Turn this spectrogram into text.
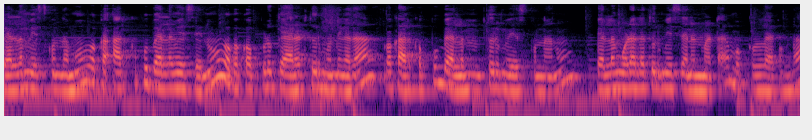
బెల్లం వేసుకుందాము. ఒక అరకప్పు బెల్లం వేసాను. ఒక కప్పుడు క్యారెట్ తురుము ఉంది కదా ఒక అరకప్పు బెల్లం తురుము వేసుకున్నాను. బెల్లం కూడా అలా తురిమేసాను అనమాట ముక్కలు లేకుండా.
